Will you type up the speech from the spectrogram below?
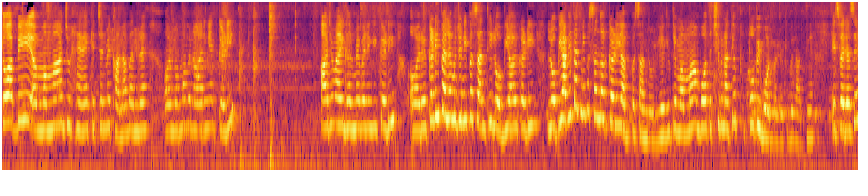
तो अभी मम्मा जो है किचन में खाना बन रहा है और मम्मा बना रही हैं कड़ी आज हमारे घर में बनेगी कड़ी और कड़ी पहले मुझे नहीं पसंद थी, लोबिया और कड़ी लोबिया अभी तक नहीं पसंद और कड़ी अब पसंद हो गई है क्योंकि मम्मा बहुत अच्छी बनाती है पप्पो भी बहुत मज़े की बनाती हैं। इस वजह से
